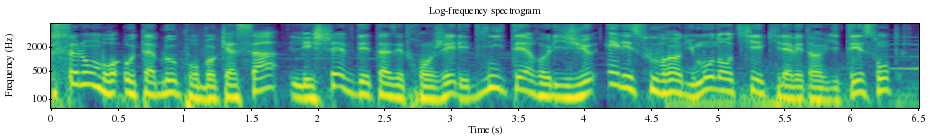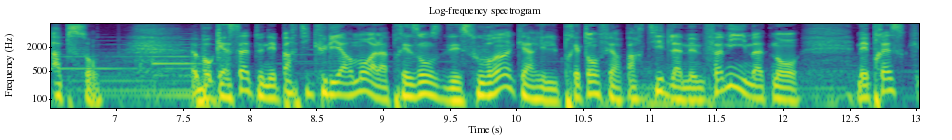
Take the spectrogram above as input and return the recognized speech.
Seul ombre au tableau pour Bokassa, les chefs d'États étrangers, les dignitaires religieux et les souverains du monde entier qu'il avait invités sont absents. Bokassa tenait particulièrement à la présence des souverains car il prétend faire partie de la même famille maintenant. Mais presque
